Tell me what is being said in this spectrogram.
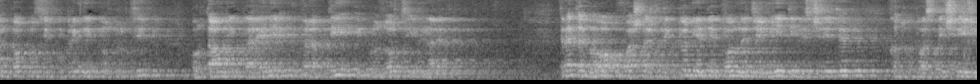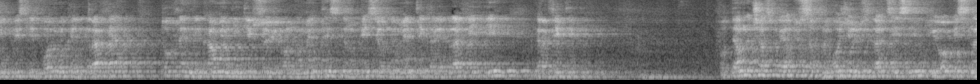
доминанта, корпус и покривни конструкции, портални гарени, врати и прозорци и минарети. Трета глава обхваща архитектурния декор на джемиите и месчидите, като пластични и живописни форми, калиграфия, тухлени каменни гипсови орнаменти, стенописи, орнаменти, калиграфии и графити. Отделна част, в която са приложени иллюстрации, снимки и опис на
